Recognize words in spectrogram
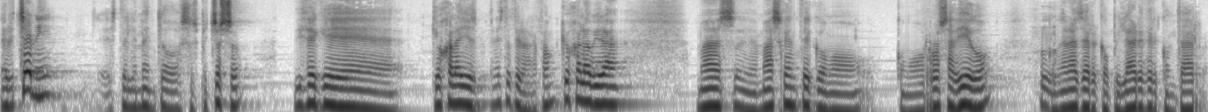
Erchani, este elemento sospechoso, dice que, que ojalá, en esto tiene razón, que ojalá hubiera más, eh, más gente como, como Rosa Diego, con ganas de recopilar y de contar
